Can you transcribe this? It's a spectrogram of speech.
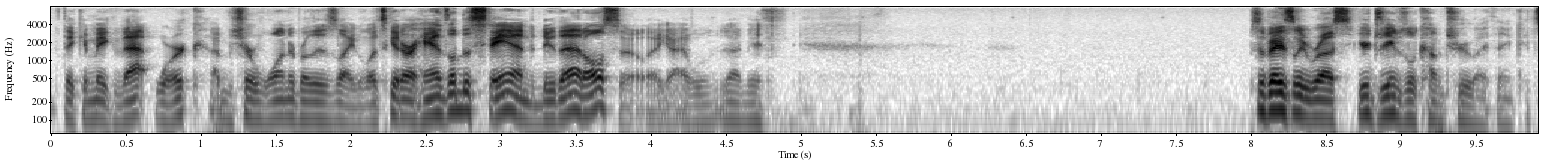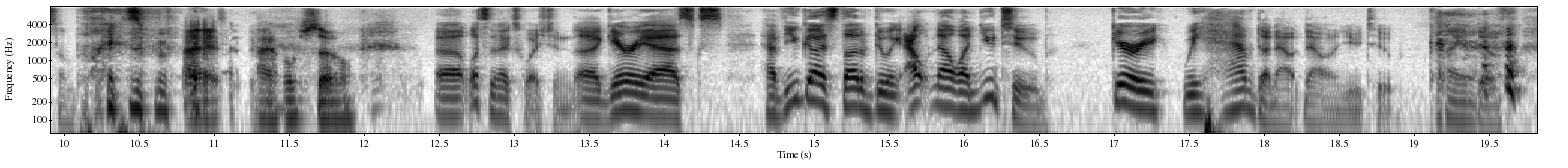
if they can make that work. I'm sure Warner Brothers is like, let's get our hands on the stand and do that also. Like I, I mean, so basically, Russ, your dreams will come true. I think at some point. I I hope so. Uh, what's the next question? Uh, Gary asks, "Have you guys thought of doing Out Now on YouTube?" Gary, we have done Out Now on YouTube, kind of.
